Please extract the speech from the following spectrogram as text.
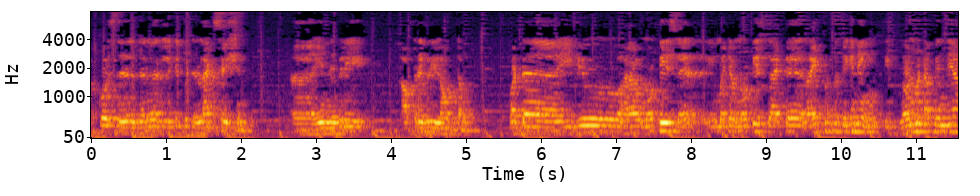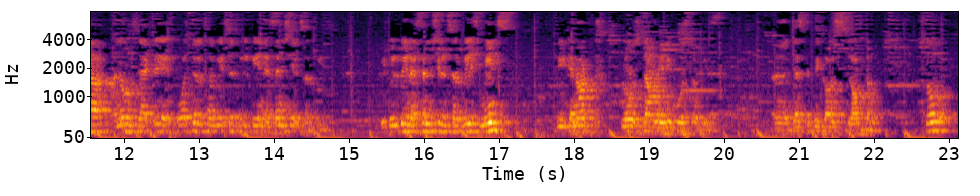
of course there are little bit relaxation in every after every lockdown. But uh, if you have noticed, uh, you might have noticed that uh, right from the beginning, the government of India announced that uh, postal services will be an essential service. It will be an essential service means we cannot close down any post office uh, just because lockdown. So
